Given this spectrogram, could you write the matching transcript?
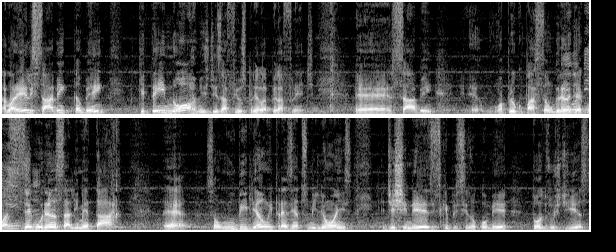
Agora, eles sabem também que tem enormes desafios pela, pela frente. É, sabem, é, uma preocupação grande é com a segurança alimentar. Né? São 1 bilhão e 300 milhões de chineses que precisam comer todos os dias.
